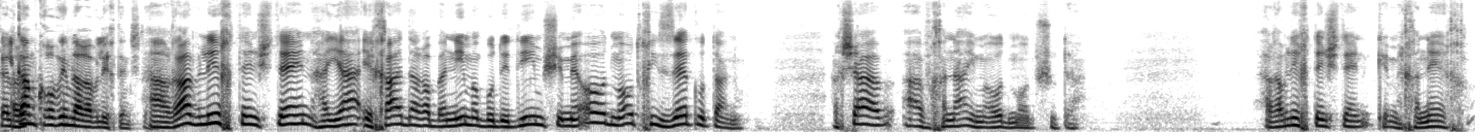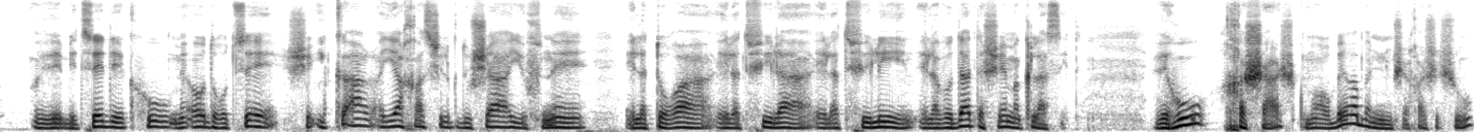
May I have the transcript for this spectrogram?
חלקם הר... קרובים לרב ליכטנשטיין. הרב ליכטנשטיין היה אחד הרבנים הבודדים שמאוד מאוד חיזק אותנו. עכשיו, ההבחנה היא מאוד מאוד פשוטה. הרב ליכטנשטיין כמחנך, ובצדק, הוא מאוד רוצה שעיקר היחס של קדושה יופנה אל התורה, אל התפילה, אל התפילין, אל עבודת השם הקלאסית. והוא חשש, כמו הרבה רבנים שחששו,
